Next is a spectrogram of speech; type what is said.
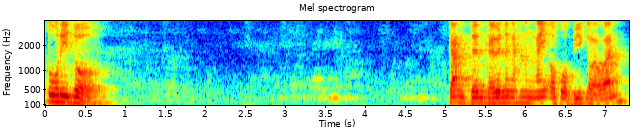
turido. Kang den gawe nengah-nengai apa bi kelawan?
